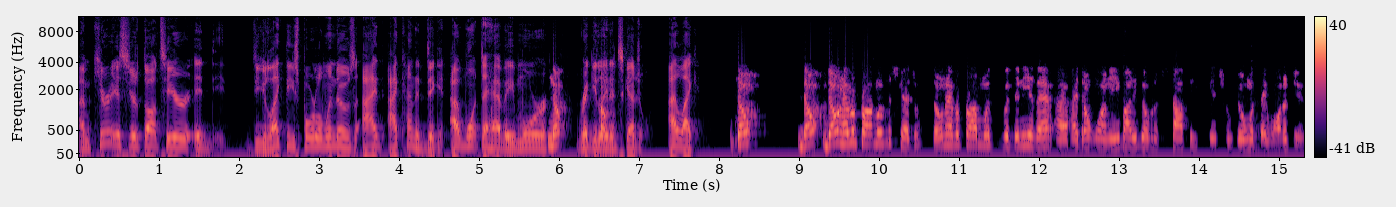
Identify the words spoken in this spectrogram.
I'm curious your thoughts here. It, it- do you like these portal windows? I I kind of dig it. I want to have a more Nope. regulated schedule. I like it. don't don't don't have a problem with the schedule. Don't have a problem with with any of that. I, I don't want anybody to be able to stop these kids from doing what they want to do.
